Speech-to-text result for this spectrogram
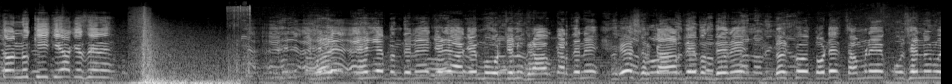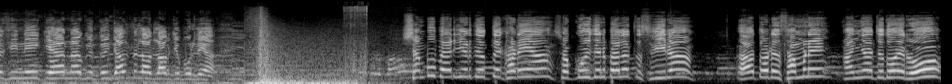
ਤੁਹਾਨੂੰ ਕੀ ਕਿਹਾ ਕਿਸੇ ਨੇ? ਇਹੋ ਜਿਹੇ ਬੰਦੇ ਨੇ ਜਿਹੜੇ ਆ ਕੇ ਮੋਰਚੇ ਨੂੰ ਖਰਾਬ ਕਰਦੇ ਨੇ। ਇਹ ਸਰਕਾਰ ਦੇ ਬੰਦੇ ਨੇ। ਦੇਖੋ ਤੁਹਾਡੇ ਸਾਹਮਣੇ ਕੁਛ ਇਹਨਾਂ ਨੂੰ ਅਸੀਂ ਨਹੀਂ ਕਿਹਾ, ਨਾ ਕੋਈ ਕੋਈ ਗਲਤ ਲਫ਼ਜ਼ ਬੋਲਿਆ ਸ਼ੰਭੂ ਬੈਰੀਅਰ ਦੇ ਉੱਤੇ ਖੜੇ ਆ। ਸੋ ਕੁਝ ਦਿਨ ਪਹਿਲਾਂ ਤਸਵੀਰਾਂ ਆ ਤੁਹਾਡੇ ਸਾਹਮਣੇ ਆਈਆਂ। ਜਦੋਂ ਇਹ ਰੋ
